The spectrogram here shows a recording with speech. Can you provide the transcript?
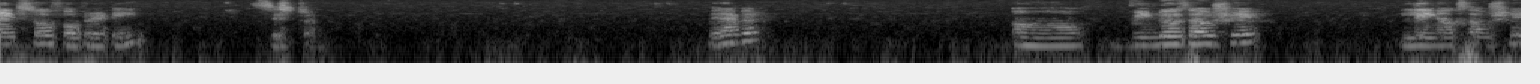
Types of operating system બરાબર વિન્ડોઝ આવશે લિનક્સ આવશે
